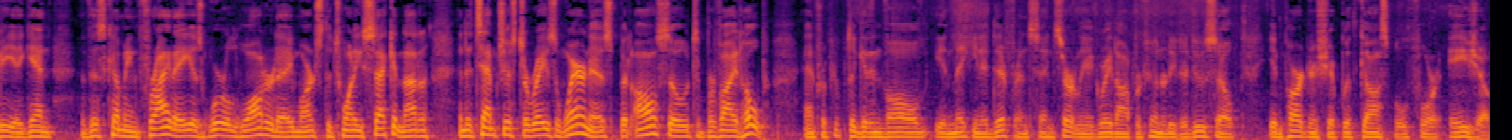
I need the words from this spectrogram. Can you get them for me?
Again, this coming Friday is World Water Day, March the 22nd. Not a, an attempt just to raise awareness, but also to provide hope and for people to get involved in making a difference, and certainly a great opportunity to do so in partnership with Gospel for Asia.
